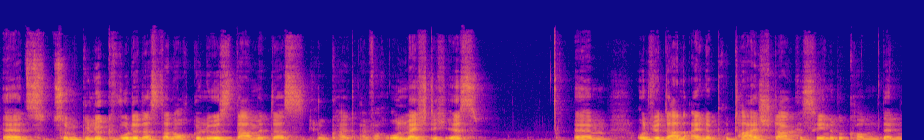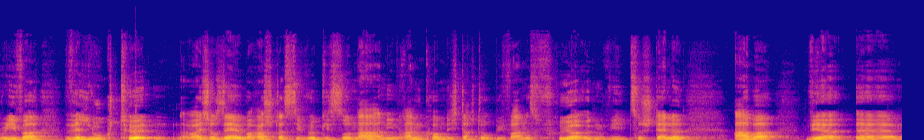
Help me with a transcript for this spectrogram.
Äh, zum Glück wurde das dann auch gelöst damit, dass Luke halt einfach ohnmächtig ist ähm, und wir dann eine brutal starke Szene bekommen. Denn Reaver will Luke töten. Da war ich auch sehr überrascht, dass sie wirklich so nah an ihn rankommt. Ich dachte, Obi-Wan ist früher irgendwie zur Stelle. Aber wir äh,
